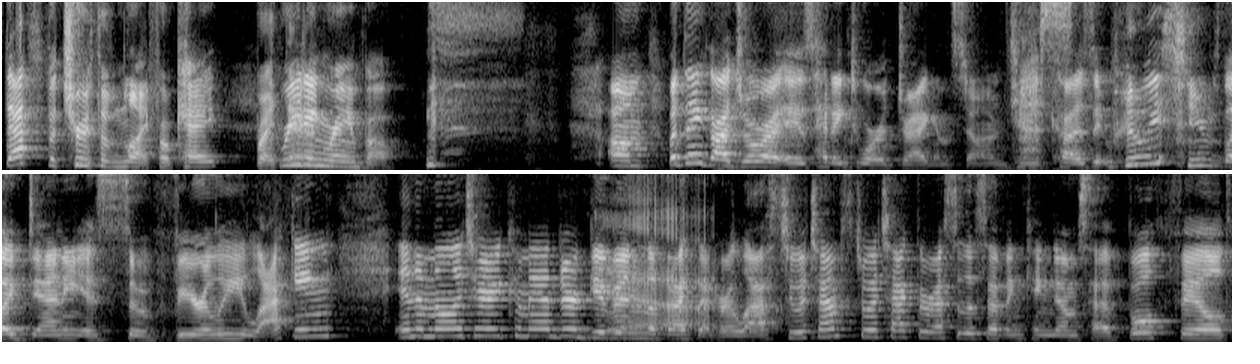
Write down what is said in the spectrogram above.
that's the truth of life. Okay, Right there. Reading Rainbow. Um, but thank God Jorah is heading toward Dragonstone Yes. because it really seems like Dany is severely lacking in a military commander, given the fact that her last two attempts to attack the rest of the Seven Kingdoms have both failed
